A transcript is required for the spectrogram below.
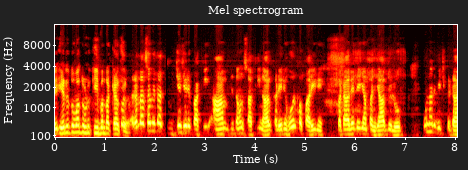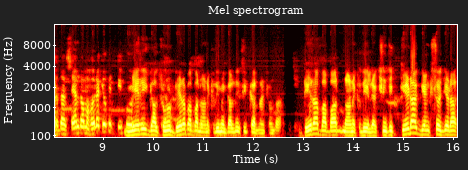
ਤੇ ਇਹਦੇ ਤੋਂ ਵੱਧ ਹੁਣ ਕੀ ਬੰਦਾ ਕਹਿ ਸਕਦਾ? ਰੰਧਾਵਾ ਸਾਹਿਬ ਇਹ ਤਾਂ ਦੂਜੇ ਜਿਹੜੇ ਬਾਕੀ ਆਮ ਜਿੱਦਾਂ ਹੁਣ ਸਾਥੀ ਨਾਲ ਖੜੇ ਨੇ ਹੋਰ ਵਪਾਰੀ ਨੇ ਬਟਾਲੇ ਦੇ ਜਾਂ ਪੰਜਾਬ ਦੇ ਲੋਕ ਉਹਨਾਂ ਦੇ ਵਿੱਚ ਇੱਕ ਡਰ ਦਾ ਸਹਿਮ ਦਾ ਮਾਹੌਲ ਹੈ ਕਿਉਂਕਿ ਮੇਰੀ ਗੱਲ ਸੁਣੋ ਡੇਰਾ ਬਾਬਾ ਨਾਨਕ ਦੀ ਮੈਂ ਗੱਲ ਨਹੀਂ ਸੀ ਕਰਨਾ ਚਾਹੁੰਦਾ। ਡੇਰਾ ਬਾਬਾ ਨਾਨਕ ਦੀ ਇਲੈਕਸ਼ਨ 'ਚ ਕਿਹੜਾ ਗੈਂਗਸਟਰ ਜਿਹੜਾ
